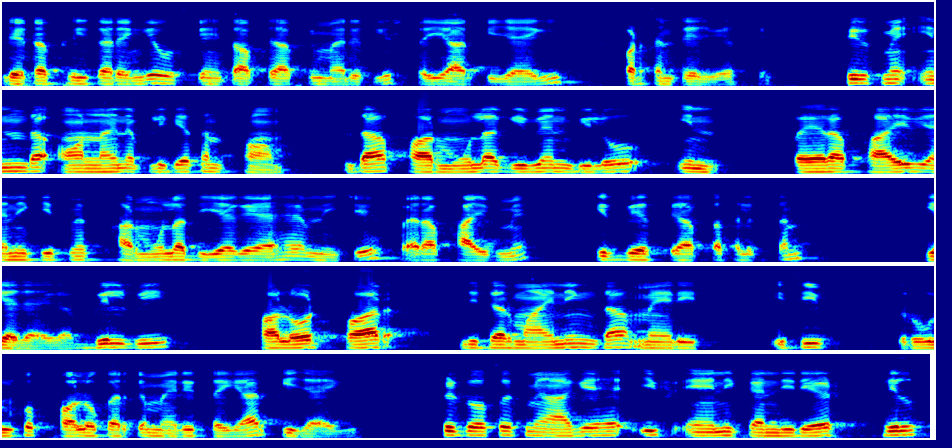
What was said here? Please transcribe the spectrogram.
डेटा फिल करेंगे, उसके हिसाब से आपकी मेरिट लिस्ट तैयार की जाएगी परसेंटेज बेस पे। फिर इसमें in the online application form the formula given below in para five यानी कि इसमें फार्मूला दिया गया है नीचे पैरा फाइव में किस बेस पे आपका सिलेक्शन किया जाएगा। Will be followed for determining the merit इसी रूल को फॉलो करके मेरिट तैयार की जाएगी। फिर दोस्तों इसमें आगे है if any candidates fills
